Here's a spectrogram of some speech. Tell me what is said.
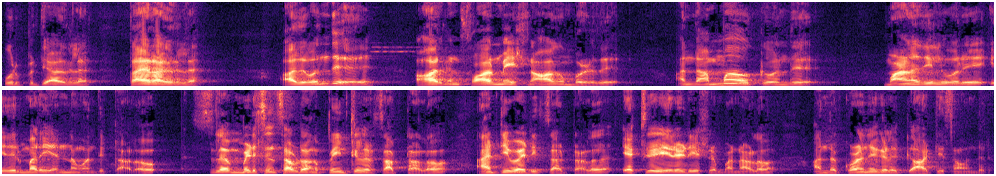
உற்பத்தி ஆகுதில்ல தயாராகுதில்ல. அது வந்து ஆர்கன் ஃபார்மேஷன் ஆகும் பொழுது அந்த அம்மாவுக்கு வந்து மனதில் ஒரு எதிர்மறை எண்ணம் வந்துட்டாலோ சில மெடிசன் சாப்பிடுவாங்க பெயின் கில்லர் சாப்பிட்டாலோ ஆன்டிபயோட்டிக் சாப்பிட்டாலோ எக்ஸ்ரே இரேடியேஷன் பண்ணாலும் அந்த குழந்தைகளுக்கு ஆட்டிசம் வந்துடுது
